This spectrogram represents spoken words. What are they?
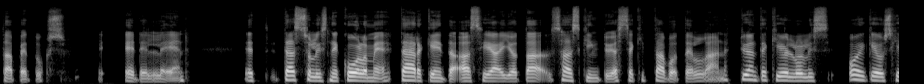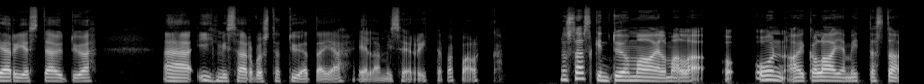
tapetuksi edelleen. Et tässä olisi ne kolme tärkeintä asiaa, jota Saskin työssäkin tavoitellaan. Et työntekijöillä olisi oikeus järjestäytyä, ää, ihmisarvoista työtä ja elämiseen riittävä palkka. No Saskin työmaailmalla on aika laajamittaista.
